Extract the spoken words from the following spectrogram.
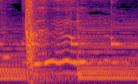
feel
